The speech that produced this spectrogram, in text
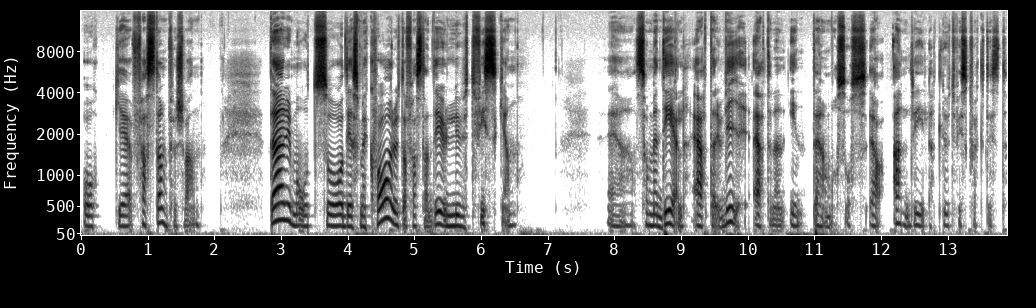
och eh, fastan försvann. Däremot så det som är kvar utav fastan det är ju lutfisken eh, som en del äter. Vi äter den inte hemma hos oss. Jag har aldrig gillat lutfisk faktiskt.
